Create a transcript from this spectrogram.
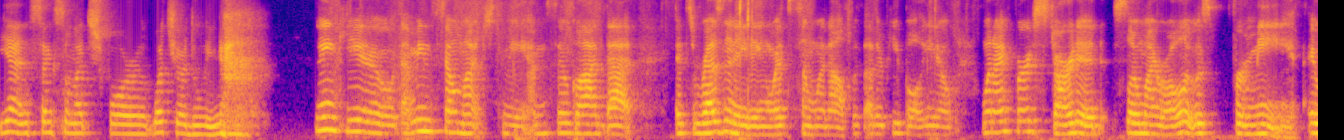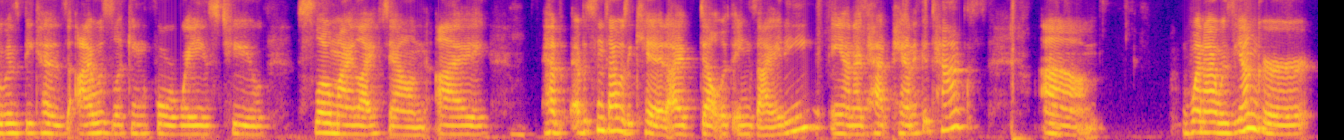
Yeah, and thanks so much for what you're doing. Thank you. That means so much to me. I'm so glad that it's resonating with someone else, with other people. You know, when I first started Slow My Roll, it was for me. It was because I was looking for ways to slow my life down. I have, ever since I was a kid, I've dealt with anxiety and I've had panic attacks. Um, when I was younger,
